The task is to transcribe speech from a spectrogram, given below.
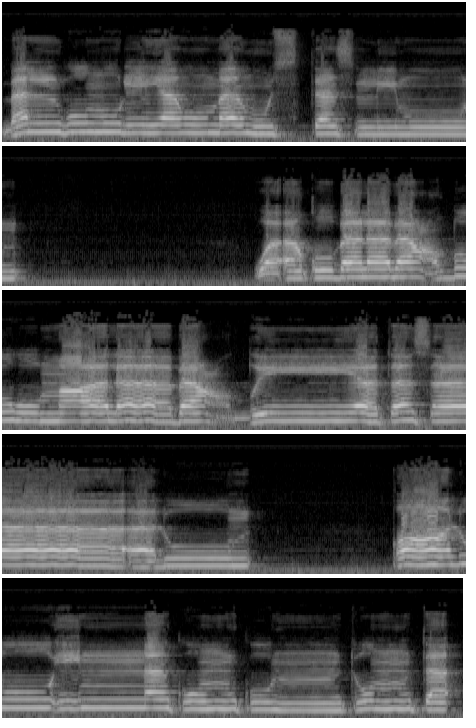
بل هم اليوم مستسلمون واقبل بعضهم على بعض يتساءلون قالوا انكم كنتم تأتون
